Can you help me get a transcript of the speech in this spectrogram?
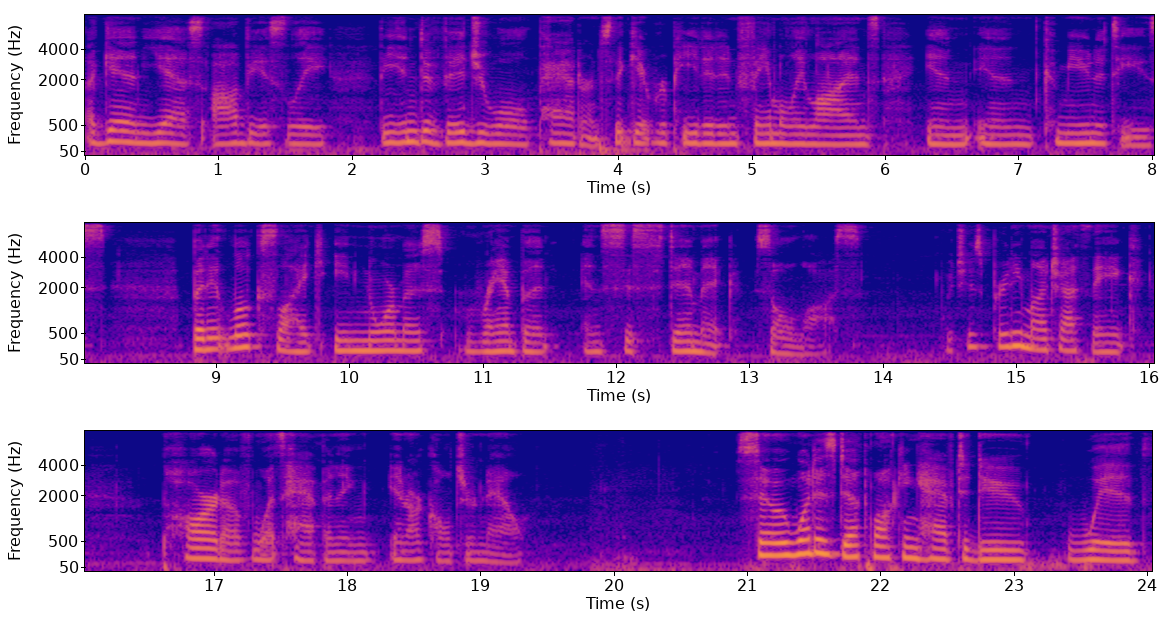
Again, yes, obviously, the individual patterns that get repeated in family lines, in, in communities. But it looks like enormous, rampant, and systemic soul loss, which is pretty much, I think, part of what's happening in our culture now. So, what does death walking have to do with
